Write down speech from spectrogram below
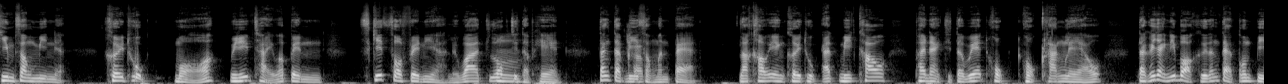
คิมซองมินเนี่ยเคยถูกหมอวินิจฉัยว่าเป็น schizophrenia หรือว่าโรคจิตเภท ตั้งแต่ปีครับ2008 แล้วเขาเองเคยถูก admit เข้าแผนกจิตเวช6 6 ครั้งแล้ว แต่ก็อย่างที่บอกคือตั้งแต่ต้นปี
